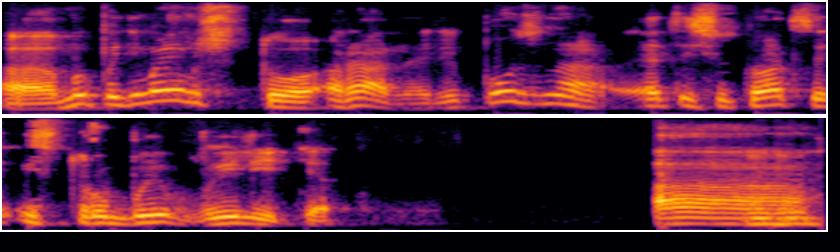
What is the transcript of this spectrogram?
э, мы понимаем, что рано или поздно эта ситуация из трубы вылетит. А, угу.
